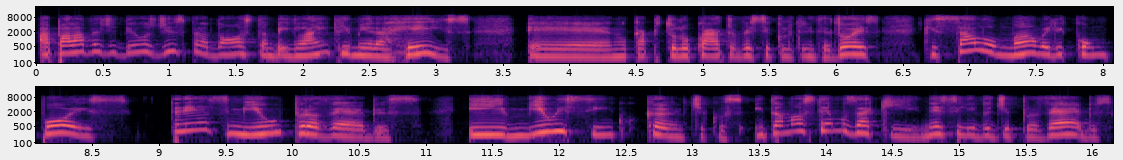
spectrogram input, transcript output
A palavra de Deus diz para nós também, lá em 1 Reis, é, no capítulo 4, versículo 32, que Salomão ele compôs 3 mil provérbios e mil e cinco cânticos. Então, nós temos aqui nesse livro de Provérbios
